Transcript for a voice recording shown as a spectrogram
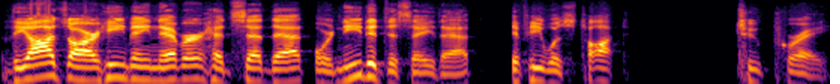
The odds are he may never had said that or needed to say that if he was taught to pray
